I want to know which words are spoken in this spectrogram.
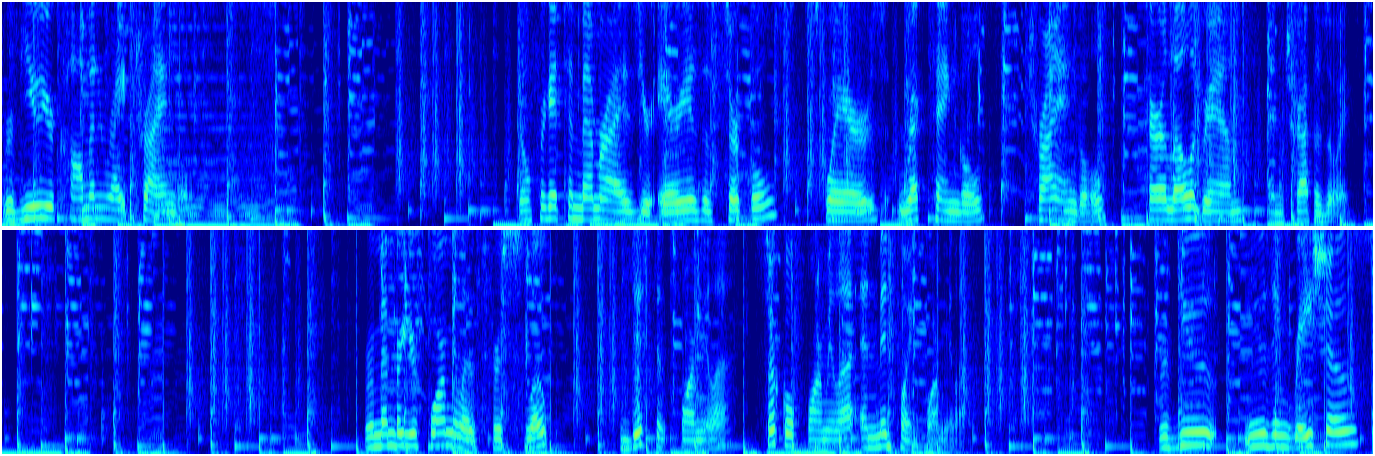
Review your common right triangles. Don't forget to memorize your areas of circles, squares, rectangles, triangles, parallelograms, and trapezoids. Remember your formulas for slope, distance formula, circle formula, and midpoint formula. Review using ratios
